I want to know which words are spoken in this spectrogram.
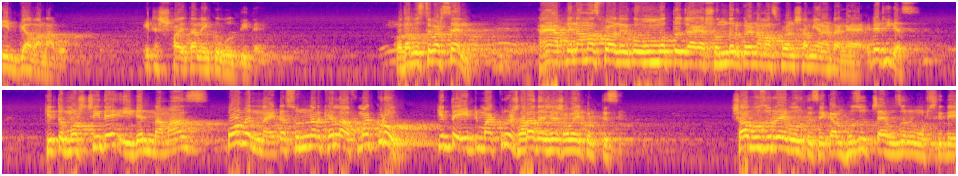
ঈদগাহ বানাবো। এটা শয়তানে কুবুদ্ধি দেয় কথা বুঝতে পারছেন? হ্যাঁ আপনি নামাজ পড়েন, এরকম উন্মুক্ত জায়গা সুন্দর করে নামাজ পড়েন সামিয়ানা টাঙ্গায় এটা ঠিক আছে। কিন্তু মসজিদে ঈদের নামাজ পড়বেন না, এটা সুন্নার খেলাফ, মাকরু। কিন্তু এই মাকরু সারা দেশে সবাই করতেছে। সব হুজুরাই বলতেছে, কারণ হুজুর চায় হুজুরের মসজিদে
